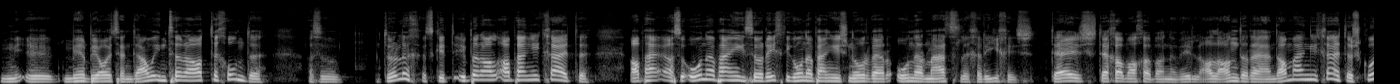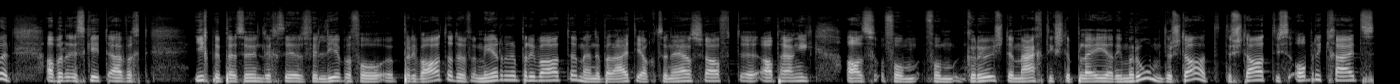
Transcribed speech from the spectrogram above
äh, wir bei uns haben auch Interate-Kunden. Also Natürlich, es gibt überall Abhängigkeiten. also unabhängig, so richtig unabhängig ist nur, wer unermesslich reich ist. Der, ist, der kann machen, was er will. Alle anderen haben Abhängigkeiten, das ist gut. Aber es gibt einfach, ich bin persönlich sehr viel lieber von Privaten oder von mehreren Privaten, wir haben eine breite Aktionärschaft äh, abhängig, als vom, vom grössten, mächtigsten Player im Raum, der Staat. Der Staat ist Obrigkeits,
